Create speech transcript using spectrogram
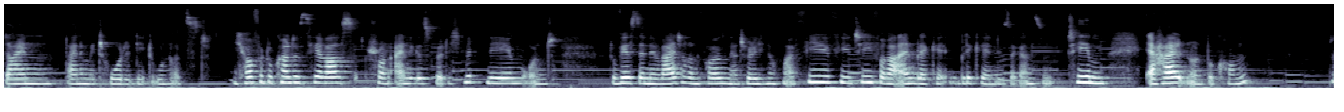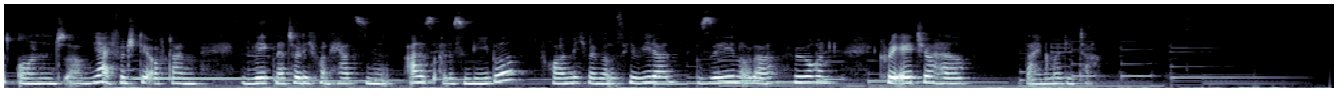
dein, deine Methode, die du nutzt. Ich hoffe, du konntest hieraus schon einiges für dich mitnehmen und Du wirst in den weiteren Folgen natürlich nochmal viel, viel tiefere Einblicke Blicke in diese ganzen Themen erhalten und bekommen. Und ähm, ja, ich wünsche dir auf deinem Weg natürlich von Herzen alles, alles Liebe. Ich freue mich, wenn wir uns hier wieder sehen oder hören. Create Your Health, deine Madita.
